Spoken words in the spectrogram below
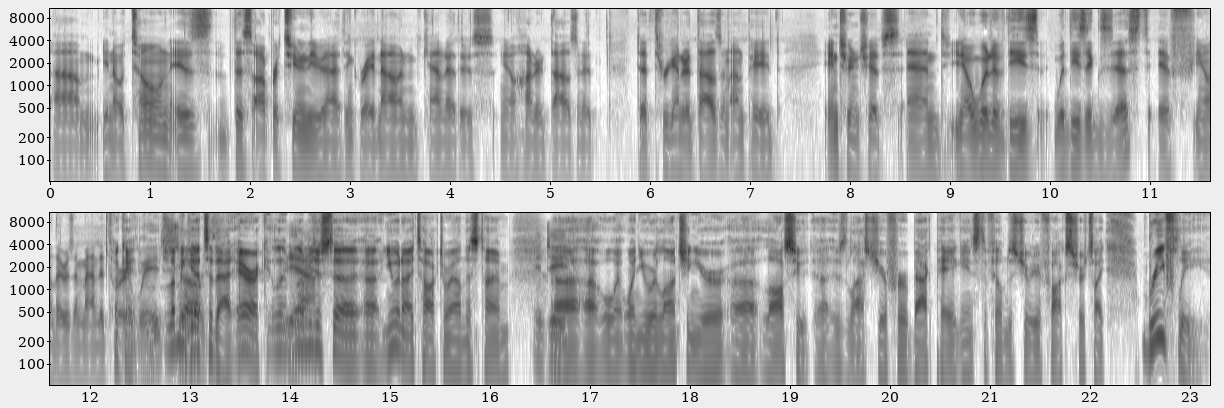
Um, you know, tone is this opportunity. And I think right now in Canada, there's you know 100,000 to 300,000 unpaid internships, and you know, would have these would these exist if you know there was a mandatory Okay, wage? let me So- get to that, Eric. Let, let me just. Uh, uh, you and I talked around this time, Indeed. Uh, uh, when, when you were launching your uh, lawsuit. Uh, it was last year for back pay against the film distributor Fox Searchlight. Briefly,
